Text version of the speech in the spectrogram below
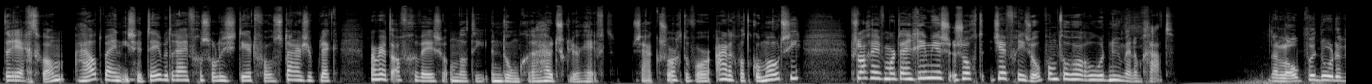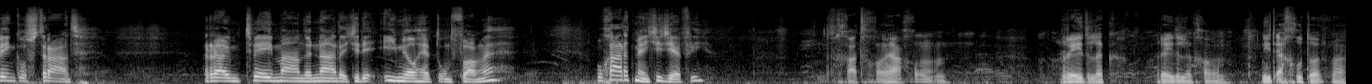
terecht kwam. Hij had bij een ICT-bedrijf gesolliciteerd voor een stageplek... maar werd afgewezen omdat hij een donkere huidskleur heeft. De zaak zorgde voor aardig wat commotie. Verslaggever Martijn Grimius zocht Jeffries op... om te horen hoe het nu met hem gaat. Daar lopen we door de winkelstraat. Ruim twee maanden nadat je de e-mail hebt ontvangen. Hoe gaat het met je, Jeffrey? Het gaat gewoon, ja, gewoon redelijk. Redelijk gewoon. Niet echt goed hoor, maar...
